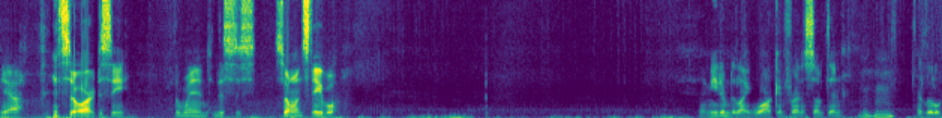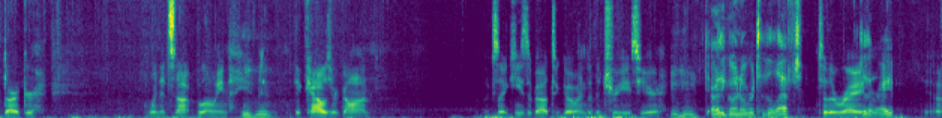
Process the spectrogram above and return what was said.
Yeah, it's so hard to see the wind. This is so unstable. I need him to like walk in front of something Mm-hmm. a little darker when it's not blowing. And the cows are gone. Looks like he's about to go into the trees here Mm-hmm. Are they going over to the left? to the right. To the right? Yeah.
